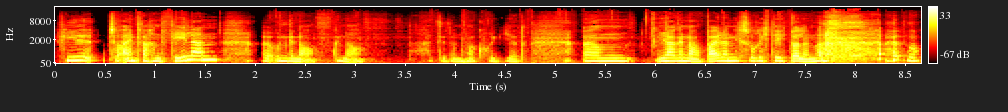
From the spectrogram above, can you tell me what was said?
viel zu einfachen Fehlern. Äh, ungenau, genau. Hat sie dann nochmal korrigiert. Ähm, ja, genau, beide nicht so richtig dolle, ne? also,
